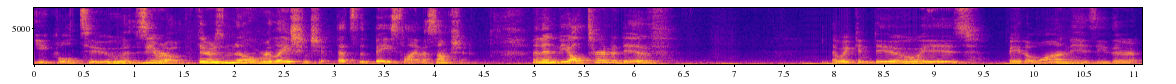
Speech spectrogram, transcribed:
equal to zero. There is no relationship. That's the baseline assumption. And then the alternative that we can do is beta 1 is either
